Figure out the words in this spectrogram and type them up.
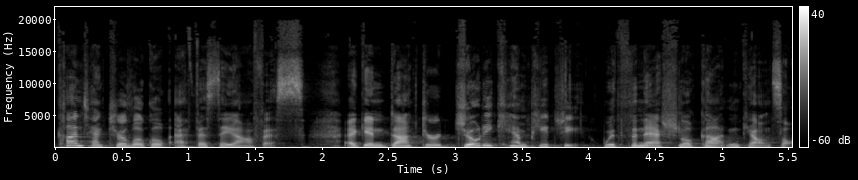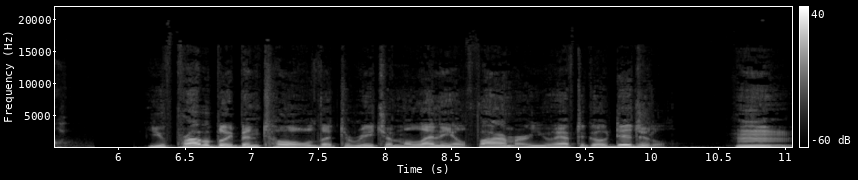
contact your local FSA office. Again, Dr. Jody Campiche with the National Cotton Council. You've probably been told that to reach a millennial farmer, you have to go digital. Hmm.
